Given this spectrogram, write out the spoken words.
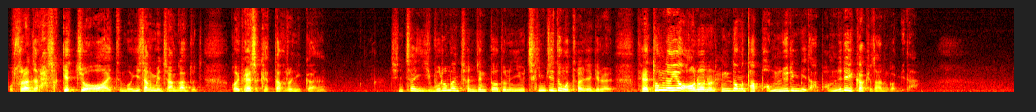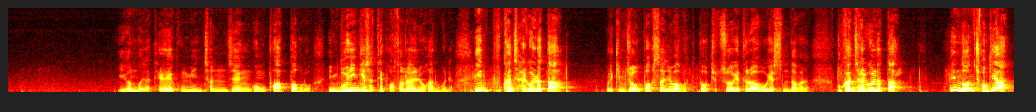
뭐 술 한잔 하셨겠죠. 하여튼 뭐 이상민 장관도 거의 배석했다 그러니까. 진짜 입으로만 전쟁 떠드는 이유 책임지도 못할 얘기를 대통령의 언어는 행동은 다 법률입니다. 법률에 입각해서 하는 겁니다. 이건 뭐냐 대국민 전쟁 공포 압박으로 이 무인기 사태 벗어나려고 하는 거냐 이 북한 잘 걸렸다 우리 김종욱 박사님하고 더 깊숙하게 들어가 보겠습니다만 북한 잘 걸렸다 이 넌 적이야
